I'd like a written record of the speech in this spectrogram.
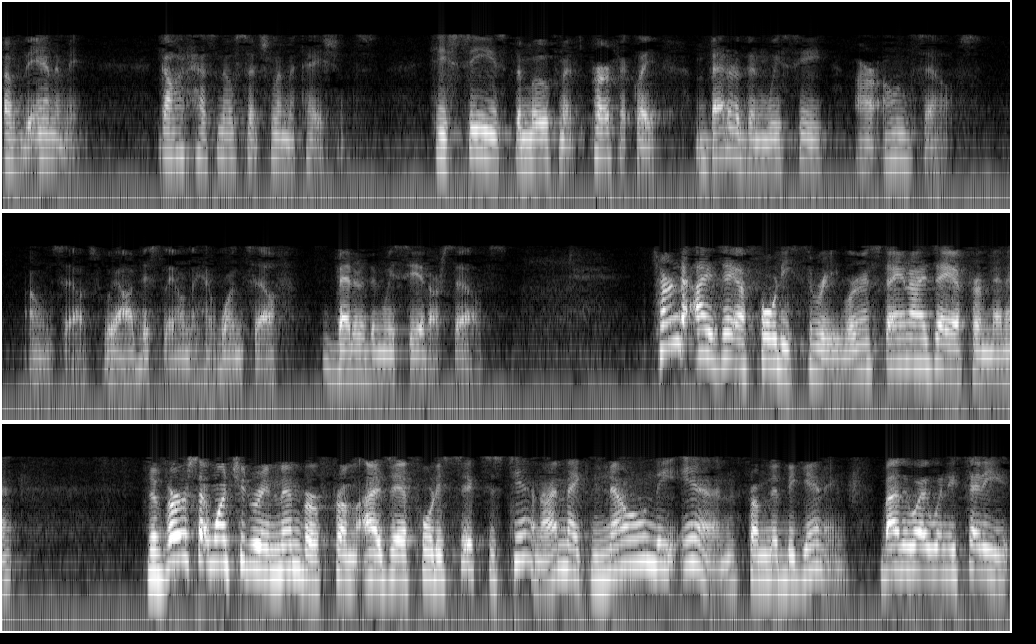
of the enemy. God has no such limitations. He sees the movements perfectly, better than we see our own selves. Own selves. We obviously only have one self, better than we see it ourselves. Turn to Isaiah 43. We're going to stay in Isaiah for a minute. The verse I want you to remember from Isaiah 46 is 10. I make known the end from the beginning. By the way, when he said he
